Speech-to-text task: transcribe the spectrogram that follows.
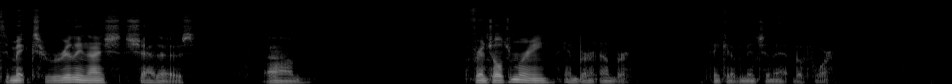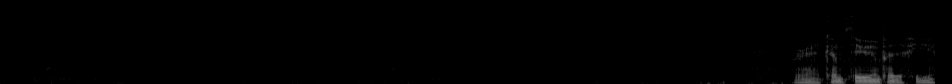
to mix really nice shadows. Um, French ultramarine and burnt umber. I think I've mentioned that before. We're going to come through and put a few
